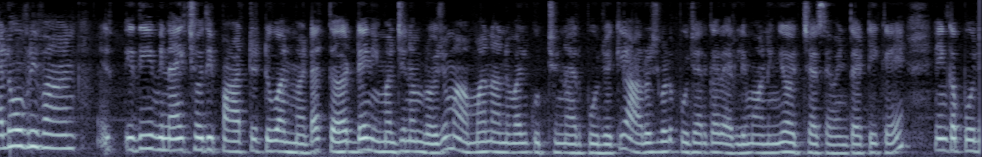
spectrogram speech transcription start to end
హలో ఎవ్రీవాన్ ఇది వినాయక చవితి పార్ట్ టూ అనమాట థర్డ్ డే నిమజ్జనం రోజు మా అమ్మ నాన్న వాళ్ళు కూర్చున్నారు పూజకి. ఆ రోజు కూడా పూజారి గారు ఎర్లీ మార్నింగే వచ్చారు సెవెన్ థర్టీకే. ఇంకా పూజ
